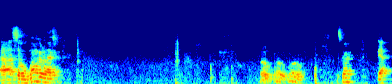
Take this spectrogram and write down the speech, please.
Uh, so, why don't we go to the next one? Whoa, whoa, whoa. This guy? Yeah.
